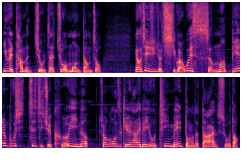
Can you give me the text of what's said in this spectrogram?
因为他们就在做梦当中。姚建勋就奇怪，为什么别人不行，自己却可以呢？庄公子给了他一个有听没懂的答案，说道：“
